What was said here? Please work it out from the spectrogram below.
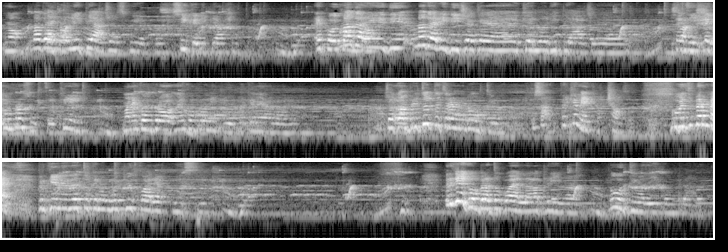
No, Magari compro- non gli piace a Squirtle. Sì che gli piace. E poi. Magari, di- magari dice che, che non gli piace. Senti, le compro tutte, ok? Ma ne compro, ne compro di più perché ne voglio. Cioè compri tutte tranne l'ultima. Cosa? Perché mi hai cacciato? Come ti permetti? Perché gli ho detto che non vuoi più fare acquisti. Perché hai comprato quella, la prima? L'ultima devi comprare.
